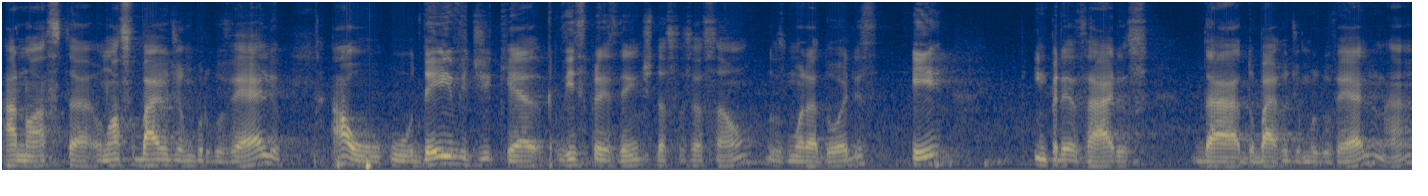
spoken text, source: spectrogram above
a nossa, o nosso bairro de Hamburgo Velho. Ah, o, o David, que é vice-presidente da Associação dos Moradores e empresários da, do bairro de Hamburgo Velho, né?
